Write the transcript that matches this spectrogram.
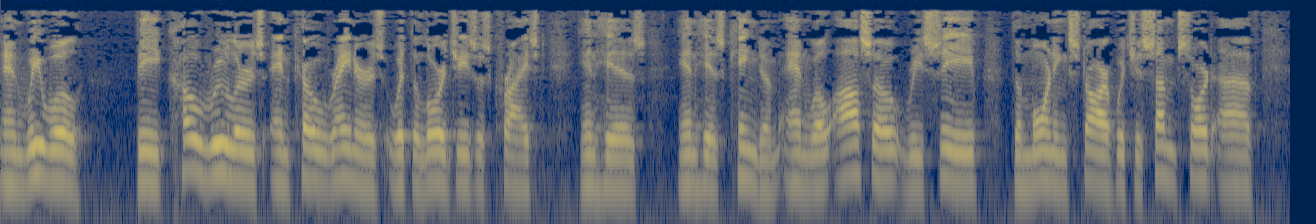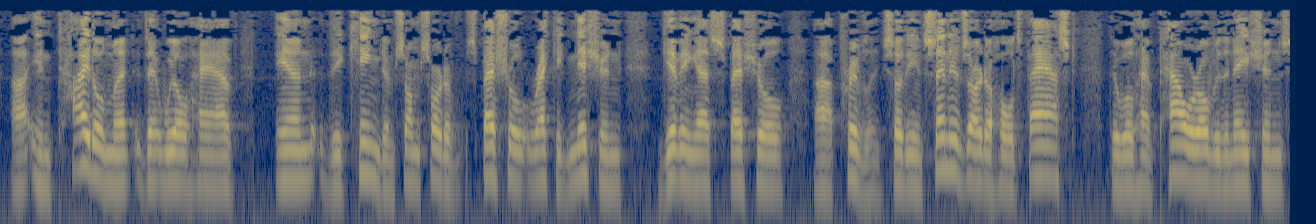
And we will be co-rulers and co-reigners with the Lord Jesus Christ in His, in His kingdom and will also receive the morning star, which is some sort of uh, entitlement that we'll have in the kingdom, some sort of special recognition giving us special uh, privilege. So the incentives are to hold fast, that we'll have power over the nations,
